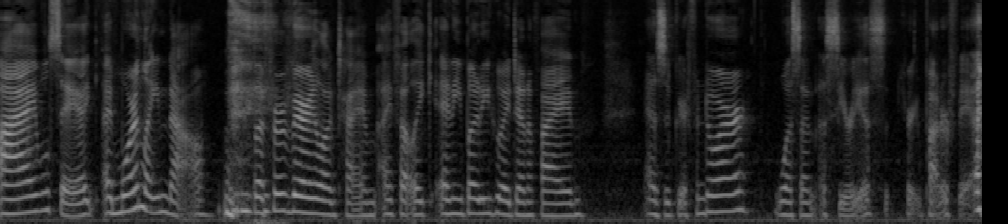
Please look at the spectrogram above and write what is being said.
i will say I, i'm more enlightened now but for a very long time i felt like anybody who identified as a gryffindor wasn't a serious harry potter fan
